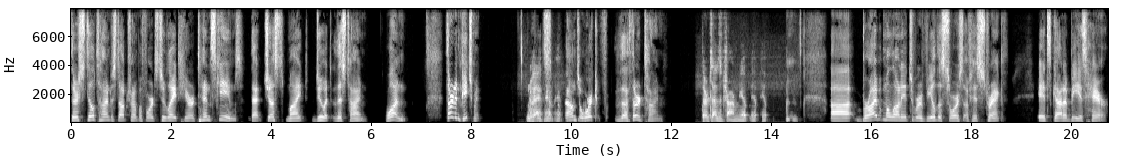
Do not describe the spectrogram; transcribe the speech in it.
There's still time to stop Trump before it's too late. Here are 10 schemes that just might do it this time. One, third impeachment. Okay. It's Yep, yep. bound to work f- the third time. Third time's a charm. Yep, yep, yep. Uh, bribe Melania to reveal the source of his strength. It's got to be his hair.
